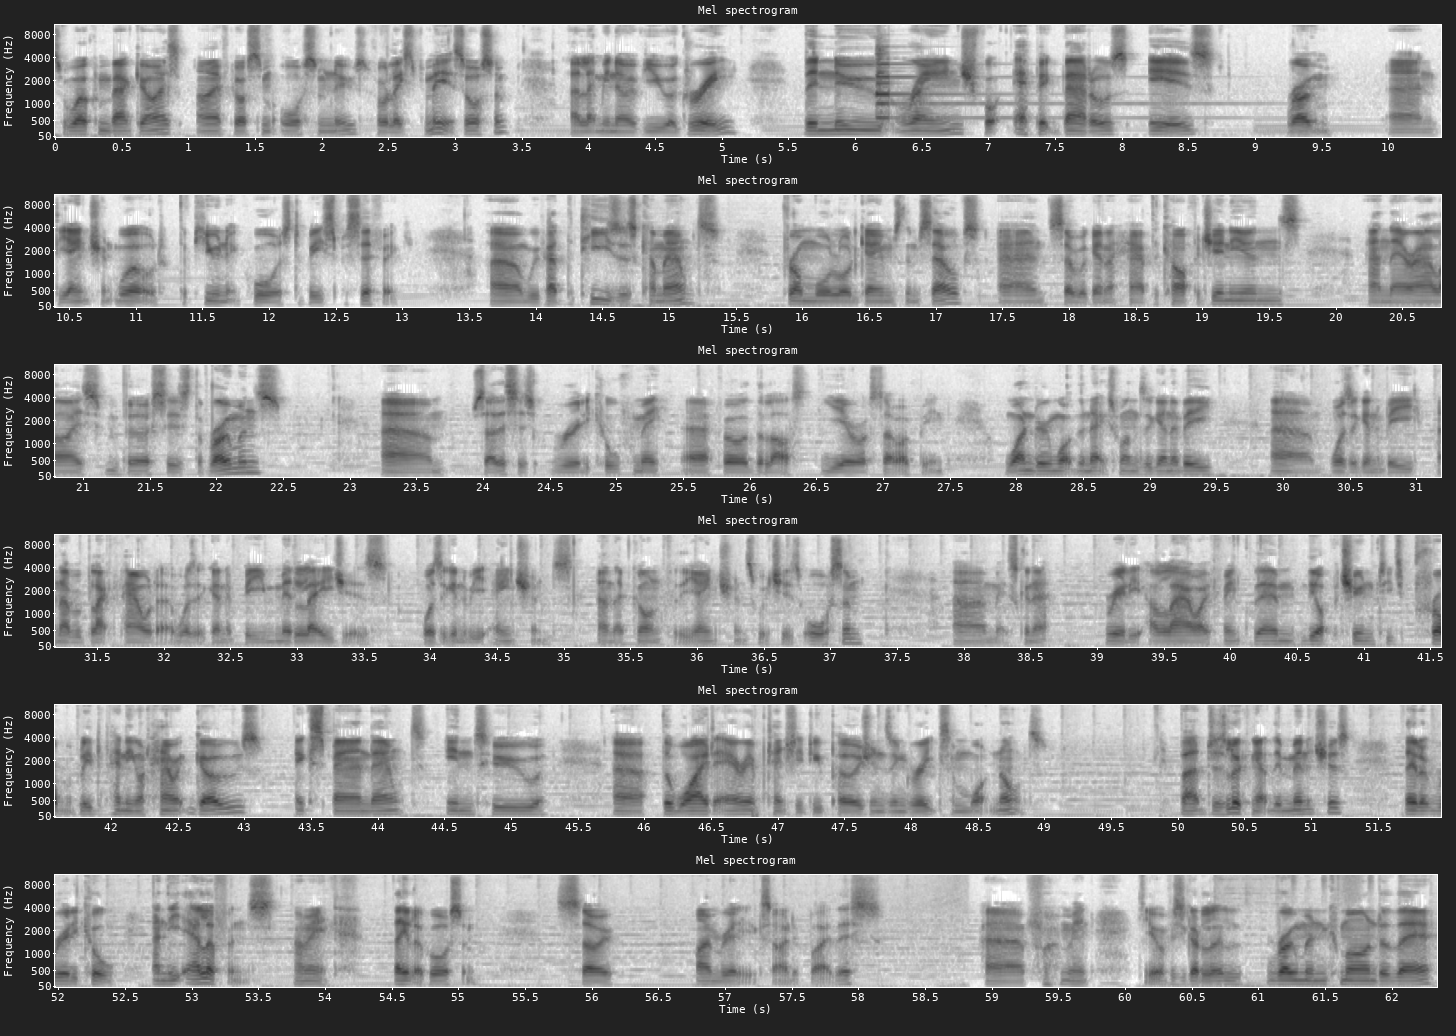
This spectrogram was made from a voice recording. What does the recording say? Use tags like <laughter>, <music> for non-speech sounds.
So welcome back guys, I've got some awesome news, or at least for me it's awesome. Uh, let me know if you agree. The new range for epic battles is Rome and the ancient world, the Punic Wars to be specific. Uh, we've had the teasers come out from Warlord Games themselves, and so we're going to have the Carthaginians and their allies versus the Romans. Um, so this is really cool for me. Uh, for the last year or so I've been wondering what the next ones are going to be. Um, was it going to be another Black Powder? Was it going to be Middle Ages? Was it going to be Ancients? And they've gone for the Ancients, which is awesome. Um, it's going to really allow, I think, them the opportunity to probably, depending on how it goes, expand out into uh, the wider area, potentially do Persians and Greeks and whatnot. But just looking at the miniatures, they look really cool. And the elephants, I mean, <laughs> they look awesome. So I'm really excited by this. Uh, <laughs> I mean, you obviously got a little Roman commander there,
